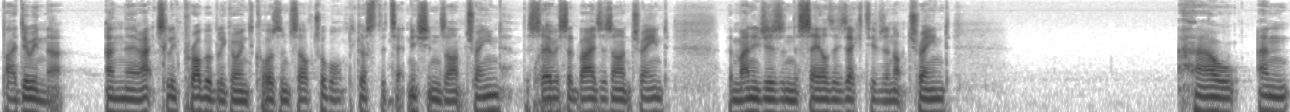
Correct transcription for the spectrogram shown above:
by doing that. And they're actually probably going to cause themselves trouble because the technicians aren't trained, the service advisors aren't trained, the managers and the sales executives are not trained. How and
